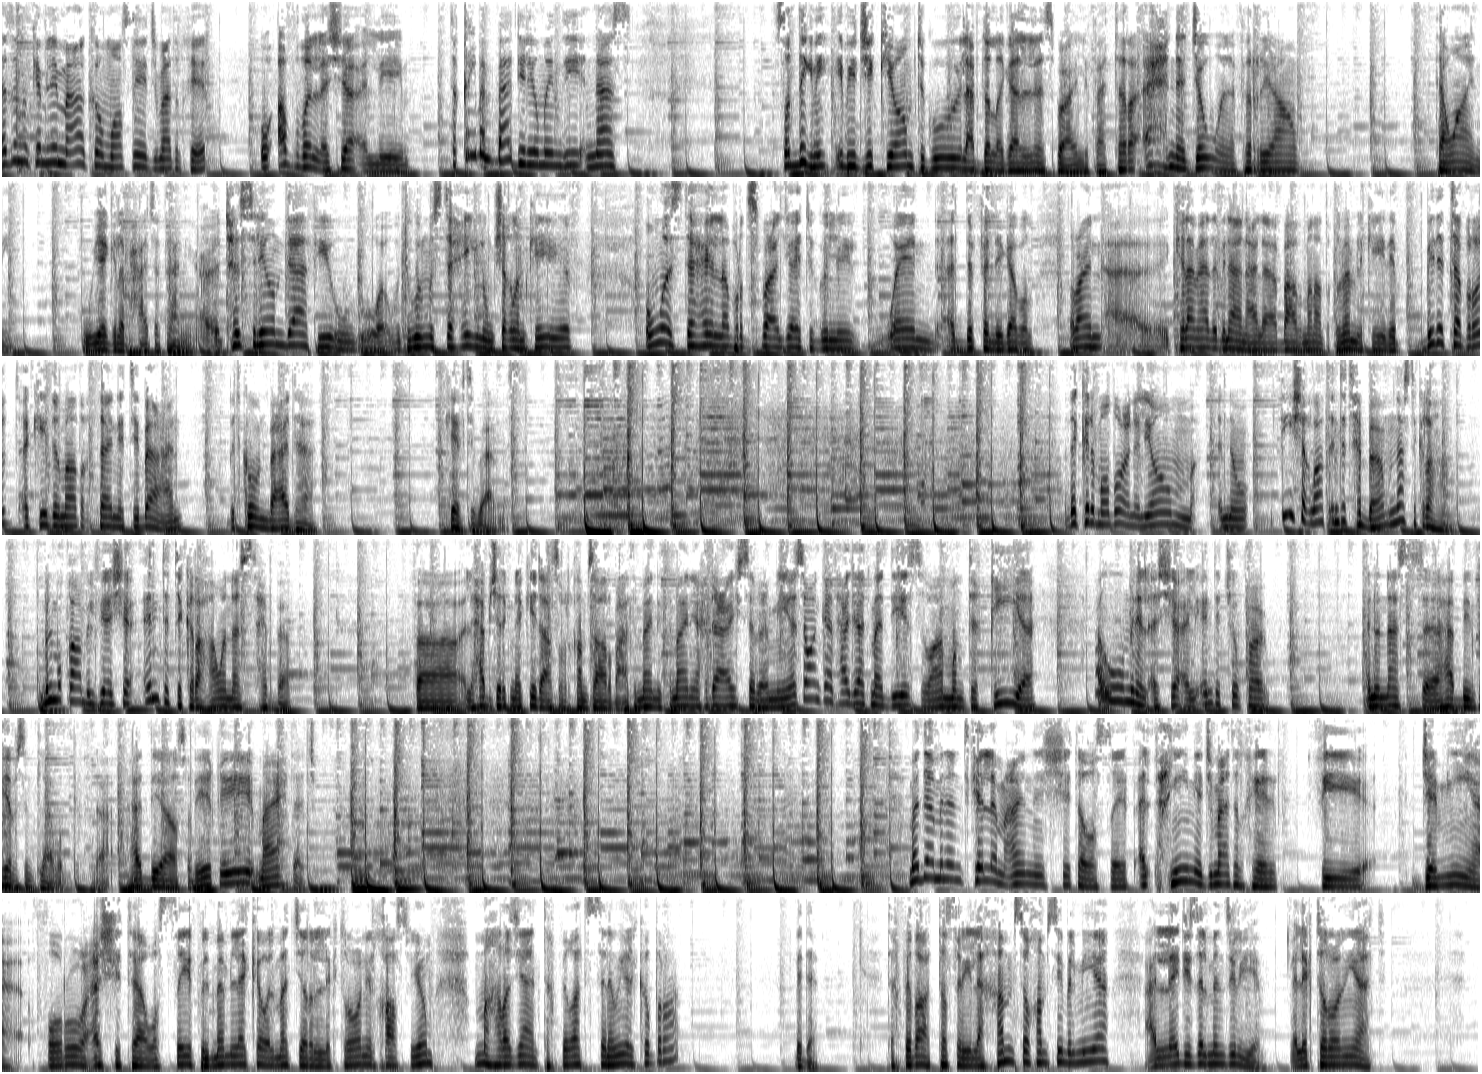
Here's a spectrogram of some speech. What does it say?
لازم مكملين معاكم مواصلين يا جماعة الخير. وأفضل الأشياء اللي تقريبا بادي اليومين دي الناس صدقني يبي يجيك يوم تقول عبد الله قال لنا الأسبوع اللي فات ترى إحنا جونا في الرياض ثواني ويقلب حاجة ثانية. تحس اليوم دافي وتقول مستحيل ومشغلة مكيف. ومستحيل لابد الأسبوع الجاي تقول لي وين الدفه اللي قبل. طبعا آه، كلامي هذا بناء على بعض مناطق المملكة. إذا بدأت تبرد أكيد المناطق الثانية تباعا بتكون بعدها. كيف تباعا بس؟ أذكر موضوعنا اليوم إنه في شغلات أنت تحبها والناس تكرهها. بالمقابل في أشياء أنت تكرهها والناس تحبها. فاللي حاب يشاركنا أكيد على صفر خمسة أربعة ثمانية ثمانية أحد سبعمية سواء كانت حاجات مادية سواء منطقية أو من الأشياء اللي أنت تشوفها إنه الناس هابين فيها بس أنت لا وقف لا هدي يا صديقي ما يحتاج. ما دامنا نتكلم عن الشتاء والصيف الحين يا جماعة الخير في جميع فروع الشتاء والصيف في المملكة والمتجر الإلكتروني الخاص فيهم. مهرجان التخفيضات السنوية الكبرى بدأ. تخفيضات تصل إلى 55% على الأجهزة المنزلية. الإلكترونيات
